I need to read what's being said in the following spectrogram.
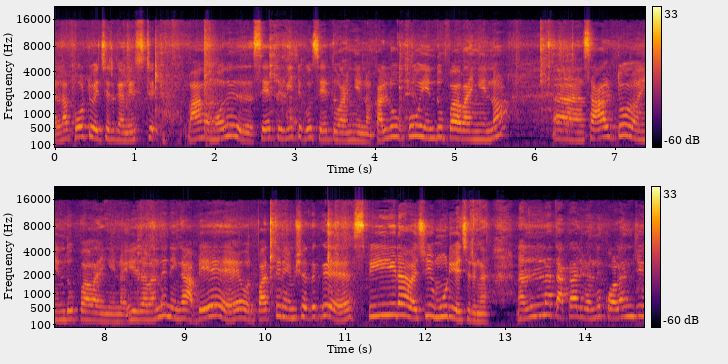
எல்லாம் போட்டு வச்சுருக்கேன் லிஸ்ட்டு வாங்கும் போது சேர்த்து வீட்டுக்கும் சேர்த்து வாங்கிடணும். கல் உப்பும் இந்து உப்பாக வாங்கிடணும். சால்ட்டும் இந்து உப்பாக வாங்கிடணும். இதை வந்து நீங்கள் அப்படியே ஒரு பத்து நிமிஷத்துக்கு ஸ்பீடாக வச்சு மூடி வச்சுருங்க. நல்லா தக்காளி வந்து குழஞ்சி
